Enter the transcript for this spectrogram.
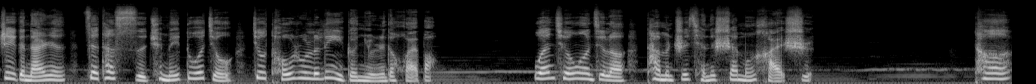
这个男人在他死去没多久，就投入了另一个女人的怀抱，完全忘记了他们之前的山盟海誓。他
